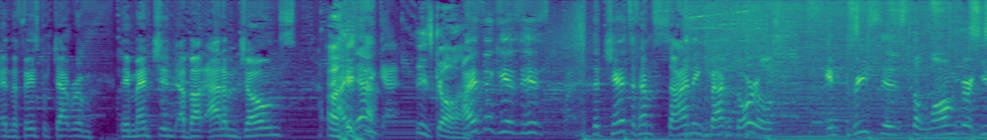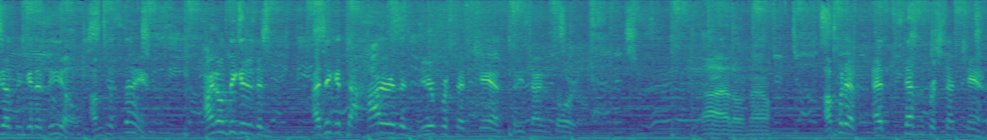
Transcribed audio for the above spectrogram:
in the Facebook chat room, they mentioned about Adam Jones. Uh, I yeah. think He's gone. I think his his the chance of him signing back with the Orioles increases the longer he doesn't get a deal. I'm just saying. I don't think it is. A, I think it's a higher than zero percent chance that he signs with the Orioles. I don't know. I'll put it at seven percent chance.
